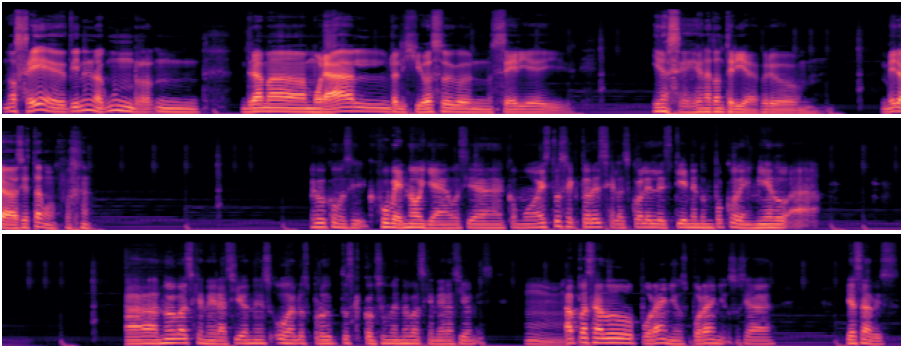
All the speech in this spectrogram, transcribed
No sé, tienen algún drama moral, religioso con serie y. Y no sé, es una tontería, pero. Mira, así estamos. algo como si juvenoya, o sea, como estos sectores en los cuales les tienen un poco de miedo a, a nuevas generaciones o a los productos que consumen nuevas generaciones. Mm. Ha pasado por años, por años, o sea, ya sabes.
